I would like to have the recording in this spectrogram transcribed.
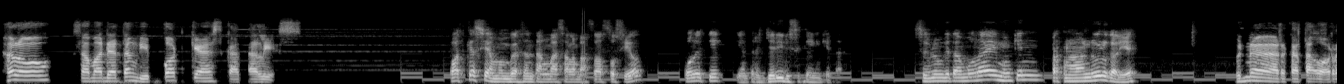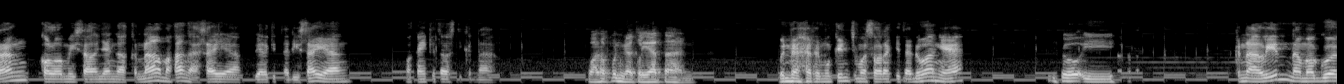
Halo, selamat datang di podcast Katalis. Podcast yang membahas tentang masalah-masalah sosial, politik yang terjadi di sekeliling kita. Sebelum kita mulai, mungkin perkenalan dulu kali ya. Benar, kata orang, kalau misalnya nggak kenal, maka nggak sayang. Biar kita disayang, makanya kita harus dikenal. Walaupun nggak kelihatan. Benar, mungkin cuma suara kita doang ya. Yoi. Kenalin, nama gue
